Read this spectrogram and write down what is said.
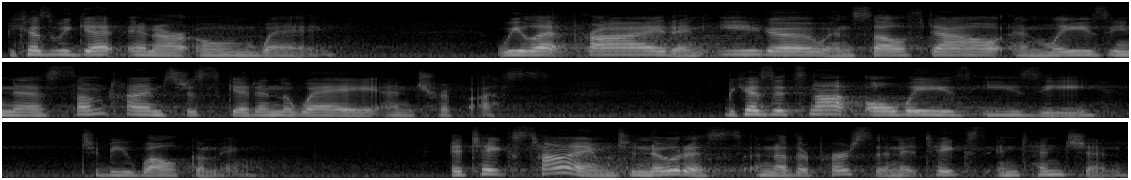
because we get in our own way. We let pride and ego and self doubt and laziness sometimes just get in the way and trip us. Because it's not always easy to be welcoming. It takes time to notice another person, it takes intention.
